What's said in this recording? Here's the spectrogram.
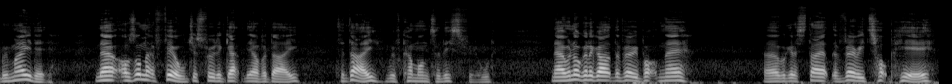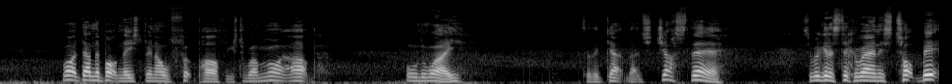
We made it. Now, I was on that field just through the gap the other day. Today, we've come onto this field. Now, we're not going to go at the very bottom there. Uh, we're going to stay at the very top here. Right down the bottom, there used to be an old footpath that used to run right up all the way to the gap that's just there. So we're going to stick around this top bit.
